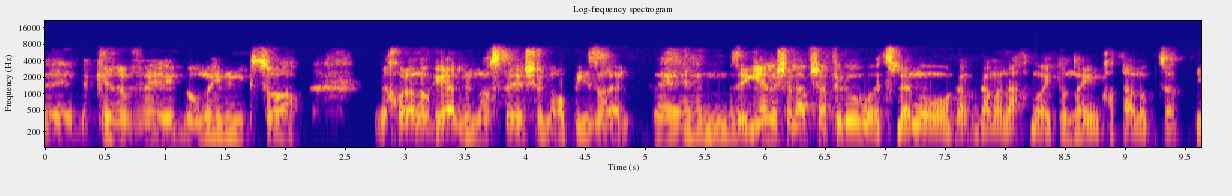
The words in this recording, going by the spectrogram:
אה, בקרב אה, גורמי מקצוע בכל הנוגע לנושא של אופ ישראל. אה, זה הגיע לשלב שאפילו אצלנו, גם, גם אנחנו העיתונאים חטאנו קצת, כי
